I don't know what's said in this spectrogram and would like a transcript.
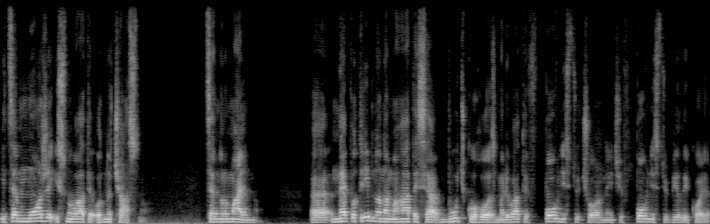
І це може існувати одночасно. Це нормально. Е, Не потрібно намагатися будь-кого змалювати в повністю чорний чи в повністю білий колір.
